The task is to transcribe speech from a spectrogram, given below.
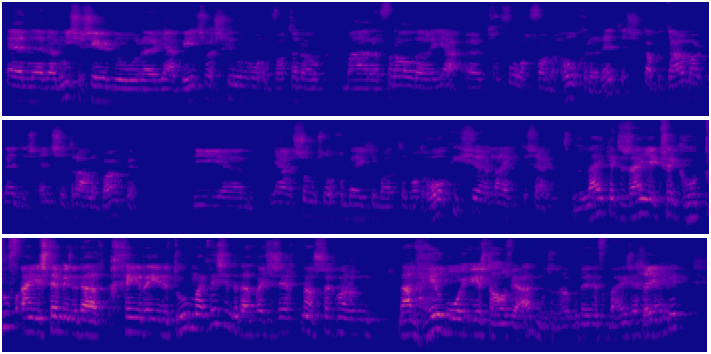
En dan niet zozeer door uh, ja, winstwaarschuwingen of wat dan ook, maar uh, vooral ja, het gevolg van hogere rentes, kapitaalmarktrentes en centrale banken. Die ehm, ja, soms nog een beetje wat, wat hawkish lijken te zijn. Lijken te zijn. Ik, ik proef aan je stem inderdaad geen reden toe. Maar het is inderdaad wat je zegt. Nou, zeg maar een, na een heel mooi eerste half jaar, moeten we er ook meteen even bij zeggen, Zeker. denk ik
